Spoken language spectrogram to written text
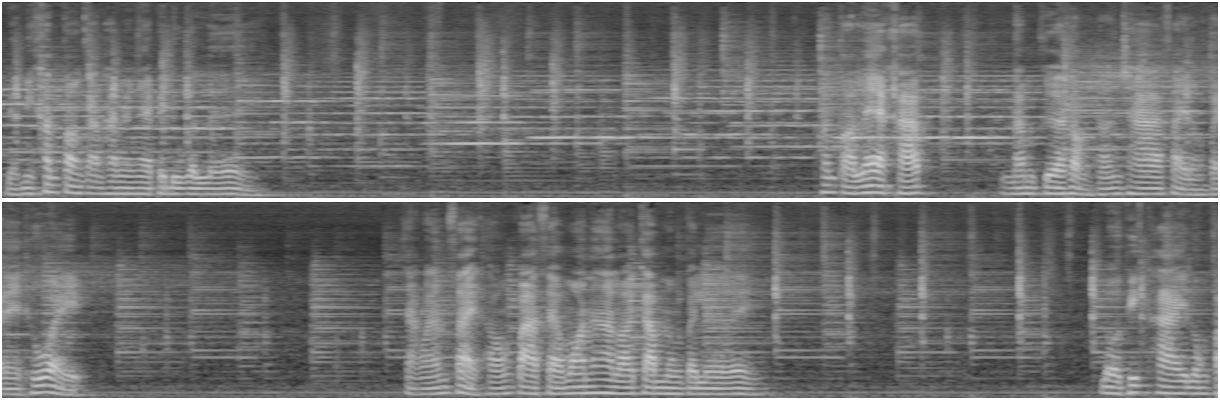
เดี๋ยวมีขั้นตอนการทำยังไงไปดูกันเลย ขั้นตอนแรกครับนำเกลือ2ช้อนชาใส่ลงไปในถ้วย จากนั้นใส่ท้องปลาแซลมอน 500 กรัมลงไปเลย โรยพริกไทยลงไป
